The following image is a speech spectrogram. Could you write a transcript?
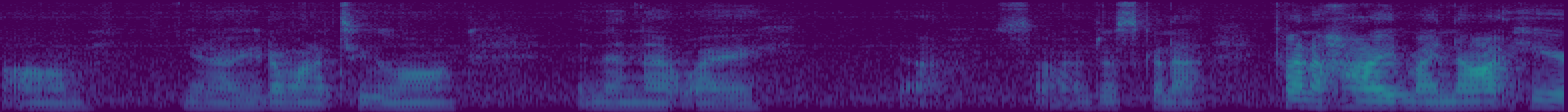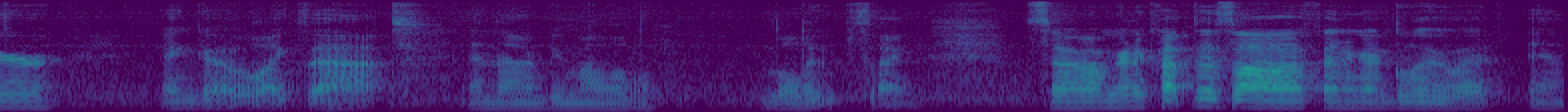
um, you know, you don't want it too long. And then that way, yeah. So I'm just going to kind of hide my knot here and go like that. And that would be my little, loop thing. So I'm going to cut this off and I'm going to glue it and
